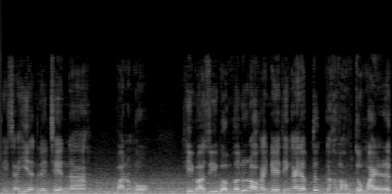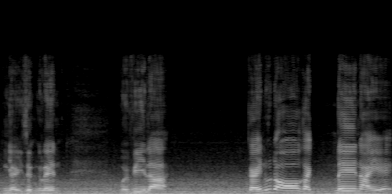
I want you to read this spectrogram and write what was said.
thì sẽ hiện lên trên ờ, bản đồng hồ. Khi mà Duy bấm vào nút O gạch D thì ngay lập tức vòng tua máy đã được nhảy dựng lên. Bởi vì là cái nút O gạch D này ấy,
